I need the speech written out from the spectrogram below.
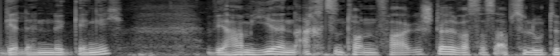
Gelände gängig. Wir haben hier ein 18 Tonnen Fahrgestell, was das absolute,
